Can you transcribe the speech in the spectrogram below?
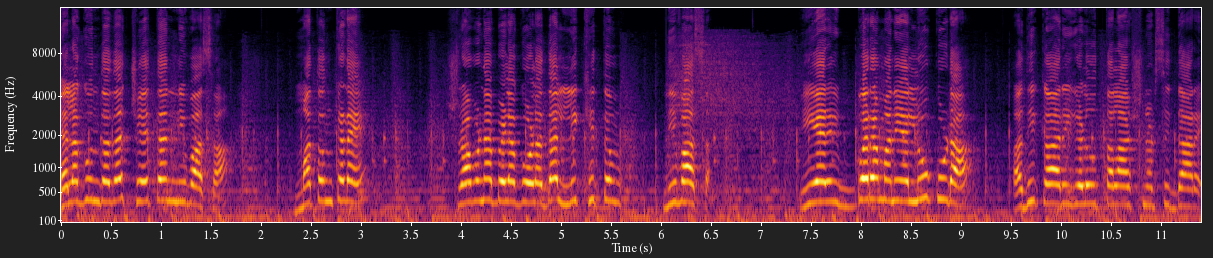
ಯಲಗುಂದದ ಚೇತನ್ ನಿವಾಸ, ಮತ್ತೊಂದು ಕಡೆ ಶ್ರವಣ ಬೆಳಗೋಳದ ಲಿಖಿತ್ ನಿವಾಸ. ಈ ಇಬ್ಬರ ಮನೆಯಲ್ಲೂ ಕೂಡ ಅಧಿಕಾರಿಗಳು ತಲಾಶ್ ನಡೆಸಿದ್ದಾರೆ.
